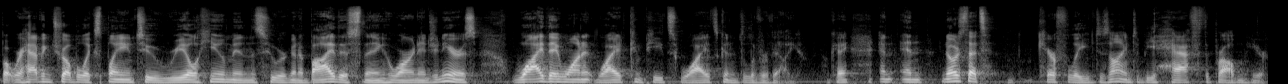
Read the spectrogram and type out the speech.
but we're having trouble explaining to real humans who are going to buy this thing, who aren't engineers, why they want it, why it competes, why it's going to deliver value. Okay? And, and notice that's carefully designed to be half the problem here.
